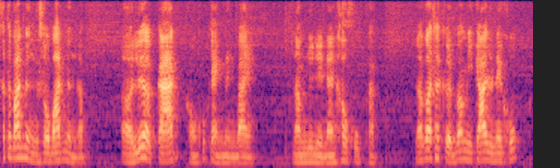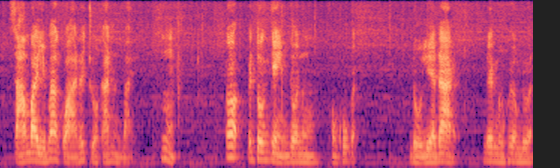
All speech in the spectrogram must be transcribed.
คาตาบัสหนึ่งโซบัสหนึ่งครับเอ่อเลือกการ์ดของคู่แข่งหนึ่งใบนำยูนิตนั้นเข้าคุกครับ แล้วก็ถ้าเกิดว่ามีการ์ดอยู่ในคุกสามใบหรือมากกว่าได้จั่วการ์ดหนึ่งใบ อืมก็เป็นตัวเก่งตัวหนึ่งของคุกอะดูเลียได้ได้มือเพิ่มด้วย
